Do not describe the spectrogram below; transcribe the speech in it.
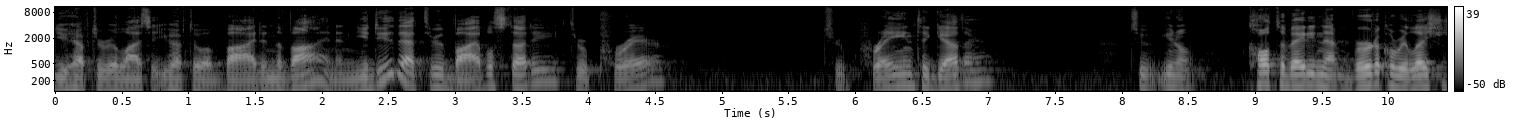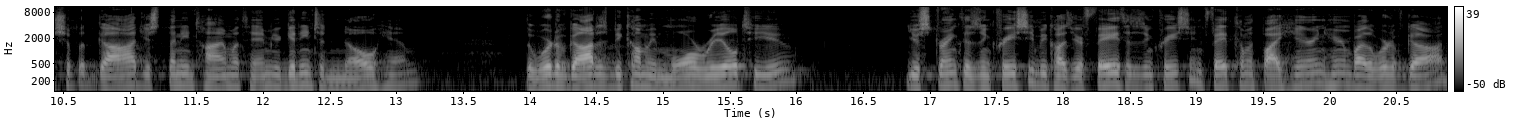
you have to realize that you have to abide in the vine. And you do that through Bible study, through prayer, through praying together, to, you know, cultivating that vertical relationship with God. You're spending time with Him, you're getting to know Him. The Word of God is becoming more real to you. Your strength is increasing because your faith is increasing. Faith cometh by hearing, hearing by the Word of God.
